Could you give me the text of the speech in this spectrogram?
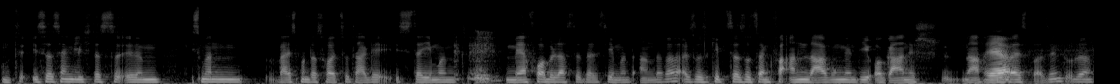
Und ist das eigentlich, das, ähm, ist man, weiß man das heutzutage, ist da jemand mehr vorbelastet als jemand anderer? Also gibt es da sozusagen Veranlagungen, die organisch nachweisbar ja. sind? Oder?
